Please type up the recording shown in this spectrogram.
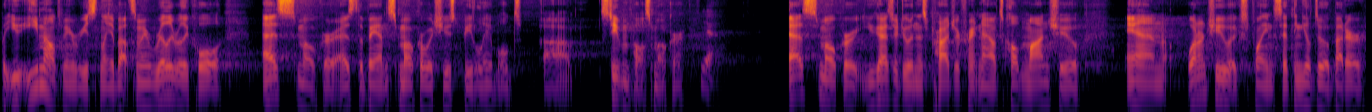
But you emailed me recently about something really, really cool. As Smoker, as the band Smoker, which used to be labeled uh, Stephen Paul Smoker. Yeah. as Smoker, you guys are doing this project right now. It's called Monchu. And why don't you explain, because I think you'll do a better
